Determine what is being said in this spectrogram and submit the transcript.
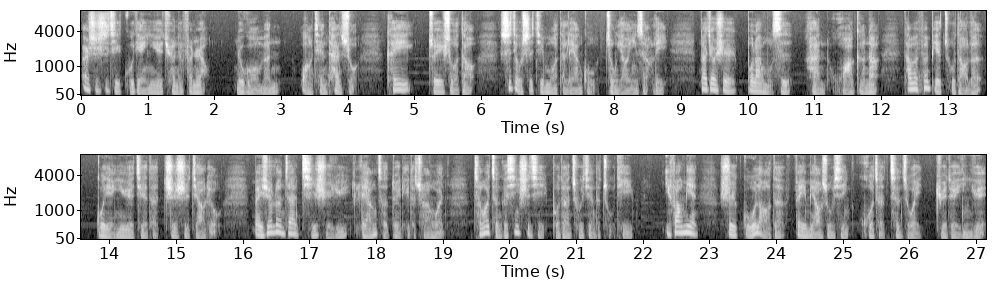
二十世纪古典音乐圈的纷扰，如果我们往前探索，可以追溯到十九世纪末的两股重要影响力。那就是布拉姆斯和华格纳，他们分别主导了古典音乐界的知识交流。美学论战起始于两者对立的传闻，成为整个新世纪不断出现的主题。一方面是古老的非描述性，或者称之为绝对音乐；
